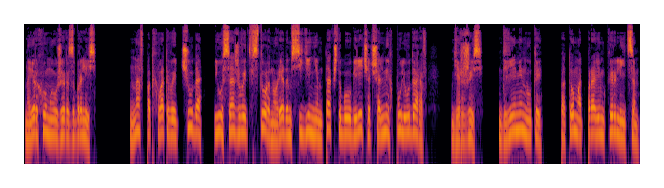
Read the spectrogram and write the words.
Наверху мы уже разобрались. Нав подхватывает чудо и усаживает в сторону, рядом с сиденьем, так, чтобы уберечь от шальных пуль ударов. «Держись. Две минуты. Потом отправим к ирлийцам».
